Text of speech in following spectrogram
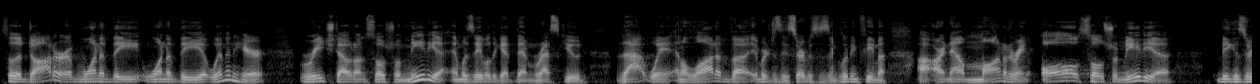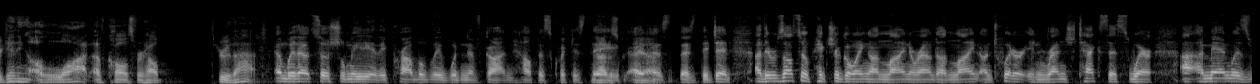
So the daughter of one of the one of the women here reached out on social media and was able to get them rescued that way. And a lot of uh, emergency services, including FEMA, uh, are now monitoring all social media because they're getting a lot of calls for help through that. And without social media, they probably wouldn't have gotten help as quick as they as, yeah. as, as, they did. Uh, there was also a picture going online around online on Twitter in Renge, Texas, where uh, a man was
